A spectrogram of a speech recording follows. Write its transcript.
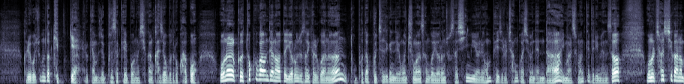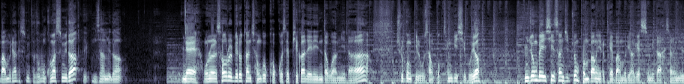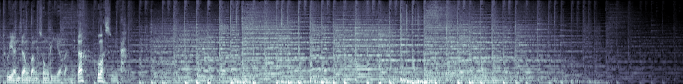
그리고 좀 더 깊게 이렇게 한번 좀 분석해 보는 시간 가져보도록 하고 오늘 그 토크 가운데 나왔던 여론조사 결과는 또 보다 구체적인 내용은 중앙선거 여론조사 심의위원회 홈페이지를 참고하시면 된다. 이 말씀 함께 드리면서 오늘 첫 시간은 마무리하겠습니다. 두 분 고맙습니다. 네, 감사합니다. 네, 오늘 서울을 비롯한 전국 곳곳에 비가 내린다고 합니다. 출근길 우산 꼭 챙기시고요. 김종배의 시선 집중 본방은 이렇게 마무리하겠습니다. 저는 유튜브 연장 방송으로 이어갑니다. 고맙습니다.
